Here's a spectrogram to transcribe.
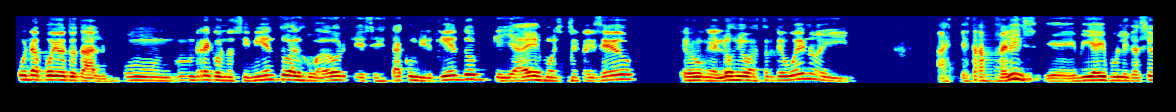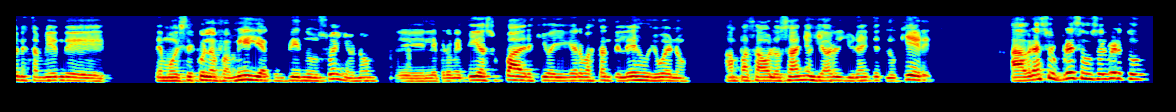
Un apoyo total, un, reconocimiento al jugador que se está convirtiendo, que ya es Moisés Caicedo, es un elogio bastante bueno y ah, está feliz. Eh, vi ahí publicaciones también de, de Moisés con la familia cumpliendo un sueño, ¿no? Eh, le prometía a sus padres que iba a llegar bastante lejos y bueno, han pasado los años y ahora el United lo quiere. ¿Habrá sorpresa, José Alberto,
